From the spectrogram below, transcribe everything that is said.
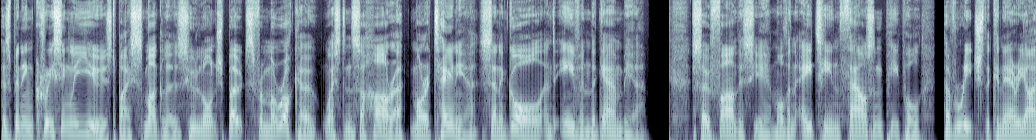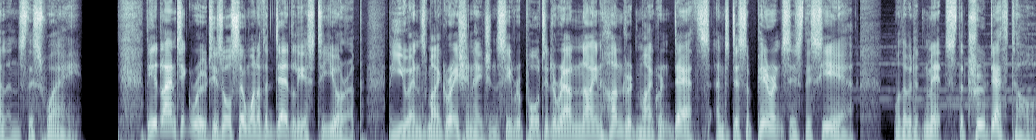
has been increasingly used by smugglers who launch boats from Morocco, Western Sahara, Mauritania, Senegal, and even the Gambia. So far this year, more than 18,000 people have reached the Canary Islands this way. The Atlantic route is also one of the deadliest to Europe. The UN's Migration Agency reported around 900 migrant deaths and disappearances this year, although it admits the true death toll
